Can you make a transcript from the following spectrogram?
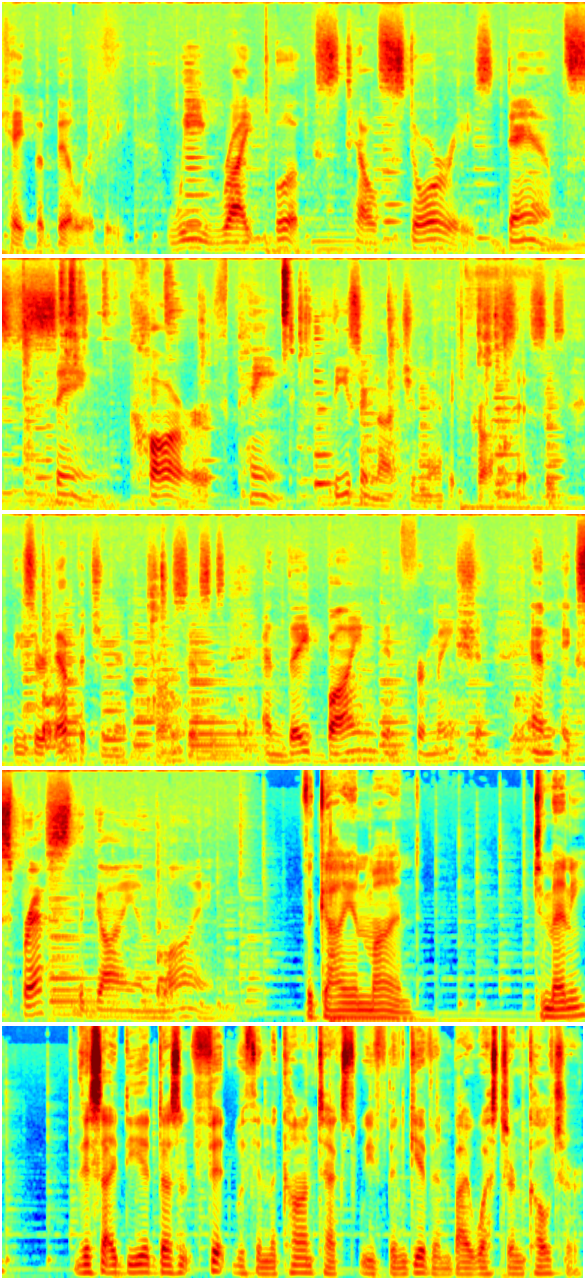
capability. We write books, tell stories, dance, sing, carve, paint. These are not genetic processes. These are epigenetic processes. And they bind information and express the Gaian mind. The Gaian mind. To many, this idea doesn't fit within the context we've been given by Western culture.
